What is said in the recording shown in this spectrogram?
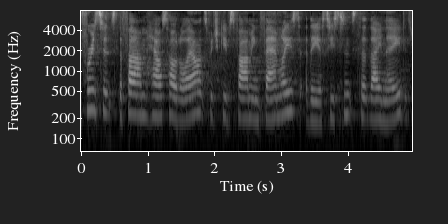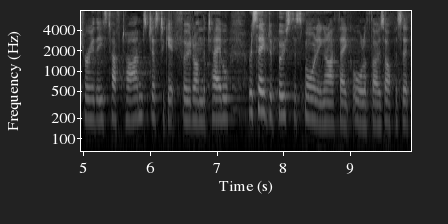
For instance, the Farm Household Allowance, which gives farming families the assistance that they need through these tough times just to get food on the table, received a boost this morning, and I thank all of those opposite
